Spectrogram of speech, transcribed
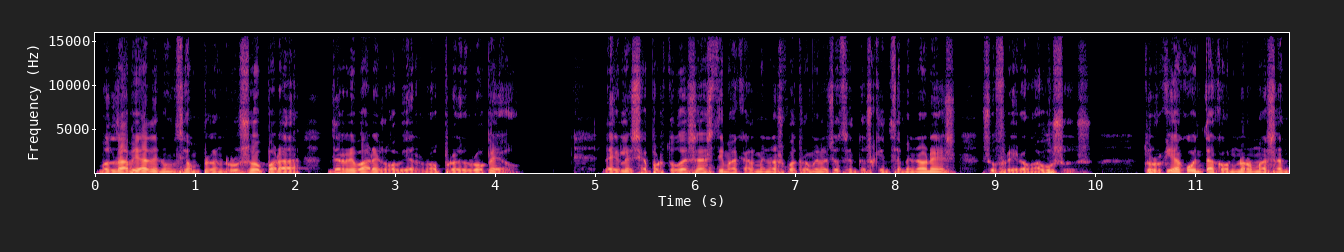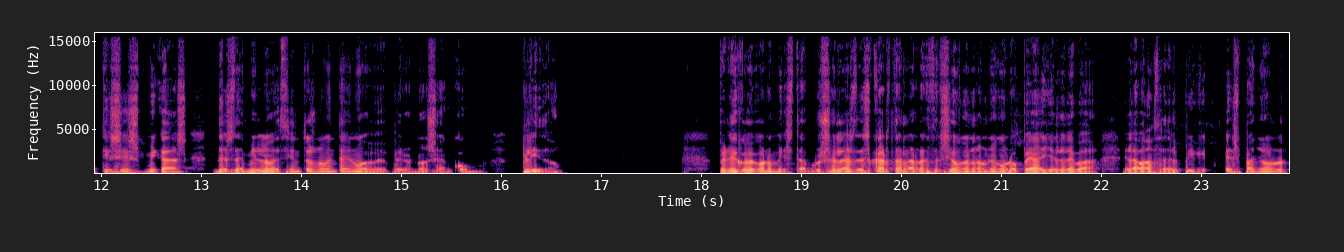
Moldavia denuncia un plan ruso para derribar el gobierno proeuropeo. La Iglesia portuguesa estima que al menos 4.815 menores sufrieron abusos. Turquía cuenta con normas antisísmicas desde 1999, pero no se han cumplido. Periódico Economista. Bruselas descarta la recesión en la Unión Europea y eleva el avance del PIB español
